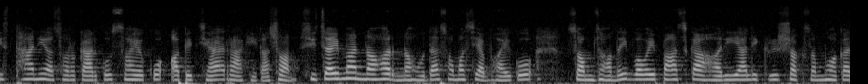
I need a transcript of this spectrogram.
स्थानीय सरकारको सहयोगको अपेक्षा राखेका छन्। सिँचाइमा नहर नहुँदा समस्या भएको सम्झाउँदै बबई पाँचका हरियाली कृषक समूहका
